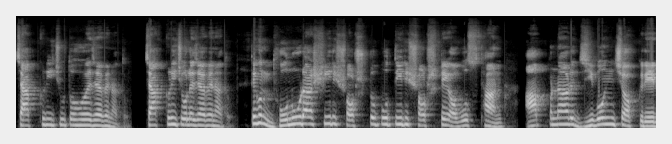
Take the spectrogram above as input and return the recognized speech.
চাকরিচ্যুত হয়ে যাবে না তো, চাকরি চলে যাবে না তো। দেখুন ধনু রাশির ষষ্ঠপতির ষষ্ঠে অবস্থান আপনার জীবন চক্রের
